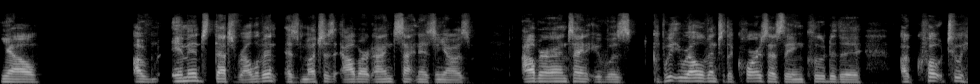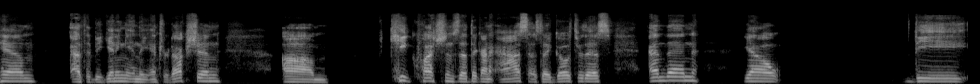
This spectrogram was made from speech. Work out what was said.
You know, an image that's relevant as much as Albert Einstein is. You know, as Albert Einstein, it was completely relevant to the course as they included the a quote to him at the beginning in the introduction. Um, key questions that they're going to ask as they go through this. And then, you know, the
